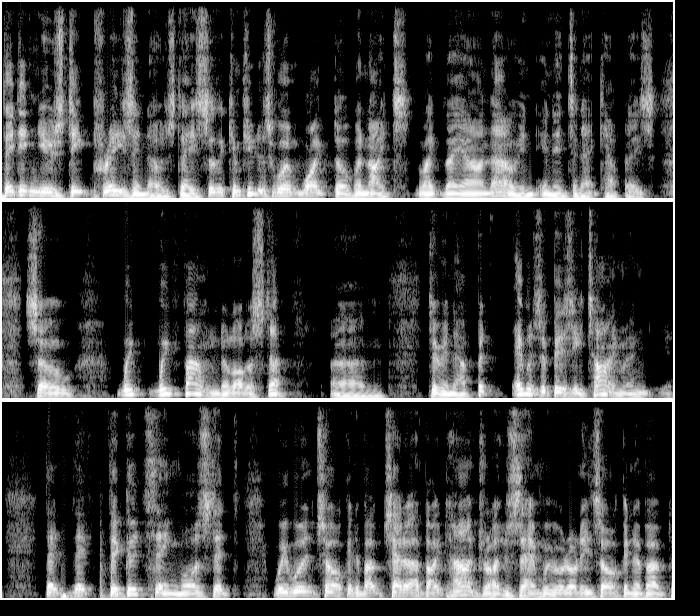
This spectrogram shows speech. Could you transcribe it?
they didn't use deep freeze in those days. So the computers weren't wiped overnight like they are now in, in internet cafes. So, we we found a lot of stuff um, doing that, but it was a busy time. And the, the the good thing was that we weren't talking about terabyte hard drives then. We were only talking about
